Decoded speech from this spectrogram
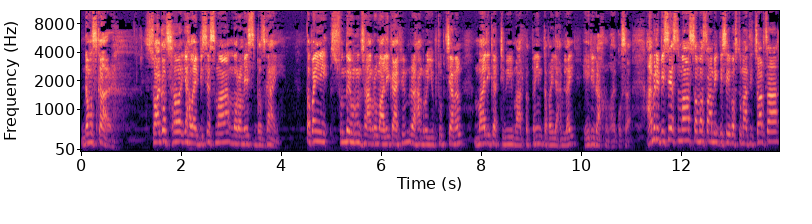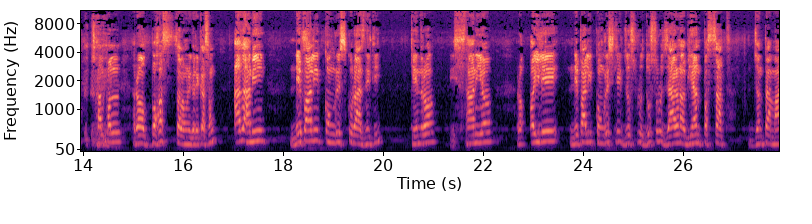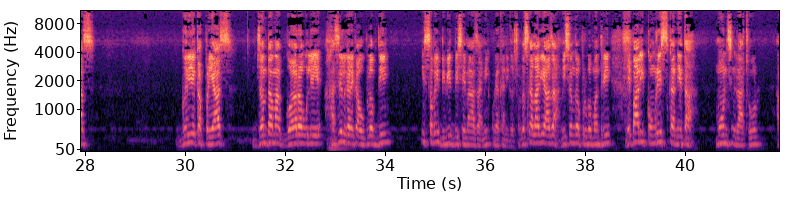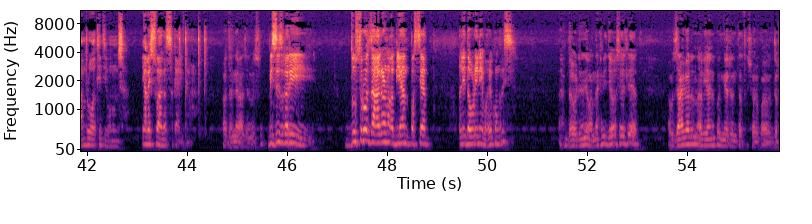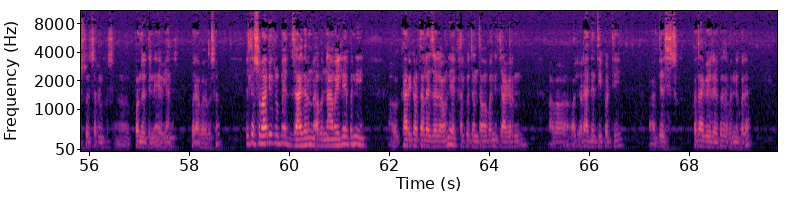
नमस्कार। स्वागत छ यहाँलाई विशेषमा म रमेश बजगाई। तपाईँ सुन्दै हुनुहुन्छ हाम्रो मालिका एफएम र हाम्रो युट्युब च्यानल मालिका टिभी मार्फत पनि तपाईँले हामीलाई हेरिराख्नु भएको छ। हामीले विशेषमा समसामयिक विषयवस्तुमाथि चर्चा छलफल र बहस चलाउने गरेका छौँ। आज हामी नेपाली कङ्ग्रेसको राजनीति केन्द्र स्थानीय र अहिले नेपाली कङ्ग्रेसले दोस्रो दोस्रो जागरण अभियान पश्चात जनता माझ गरिएका प्रयास जनतामा गएर उसले हासिल गरेका उपलब्धि यी सबै विविध विषयमा आज हामी कुराकानी गर्छौँ। जसका लागि आज हामीसँग पूर्व मन्त्री नेपाली कङ्ग्रेसका नेता मोहन सिंह राठौर हाम्रो अतिथि हुनुहुन्छ। यहाँलाई स्वागत छ कार्यक्रममा। धन्यवाद विशेष गरी दोस्रो जागरण अभियान पश्चात अलि दौडिने भयो कङ्ग्रेस? दौडिने भन्दाखेरि जे होस् यसले अब जागरण अभियानको निरन्तरता स्वरूप दोस्रो चरणको पन्ध्र दिने अभियान पुरा भएको छ। यसले स्वाभाविक रूपमा जागरण अब नामैले पनि अब कार्यकर्तालाई जगाउने एक खालको जनतामा पनि जागरण अब राजनीतिप्रति देश कता गइरहेको छ भन्ने कुरा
